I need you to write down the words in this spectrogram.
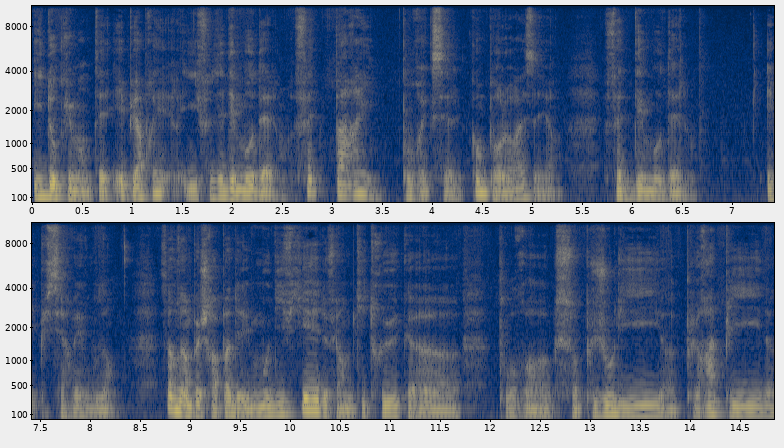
il documentait et puis après il faisait des modèles. Faites pareil pour Excel, comme pour le reste d'ailleurs. Faites des modèles et puis servez-vous-en. Ça ne vous empêchera pas de les modifier, de faire un petit truc euh, pour euh, que ce soit plus joli, euh, plus rapide,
